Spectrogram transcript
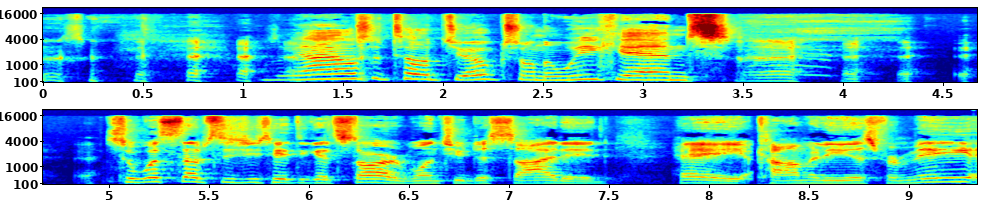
I also tell jokes on the weekends. So, what steps did you take to get started once you decided, hey, comedy is for me?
